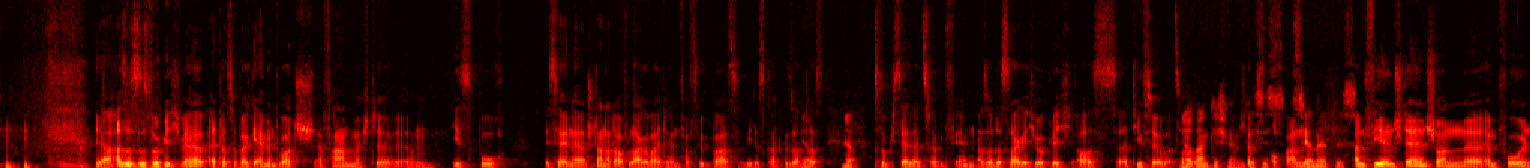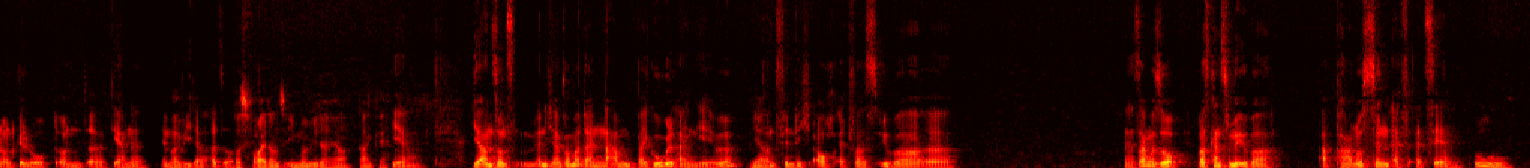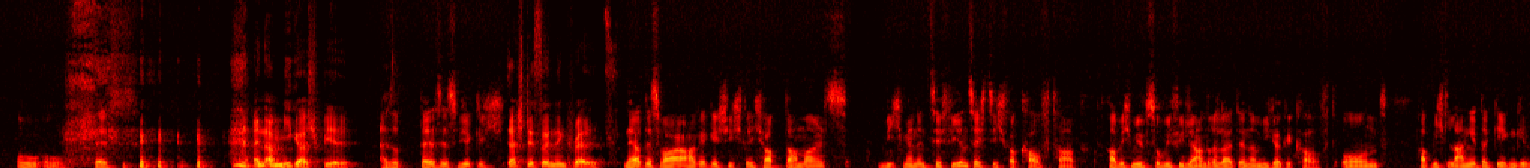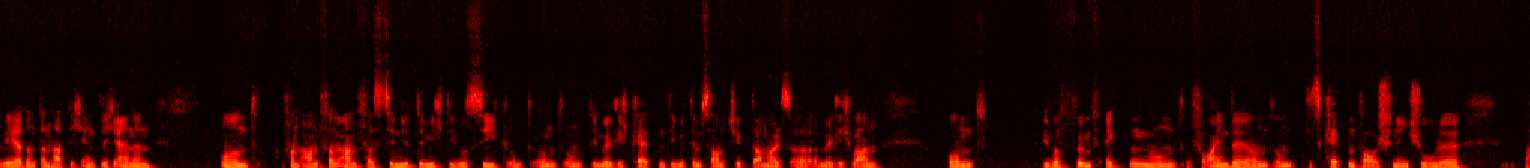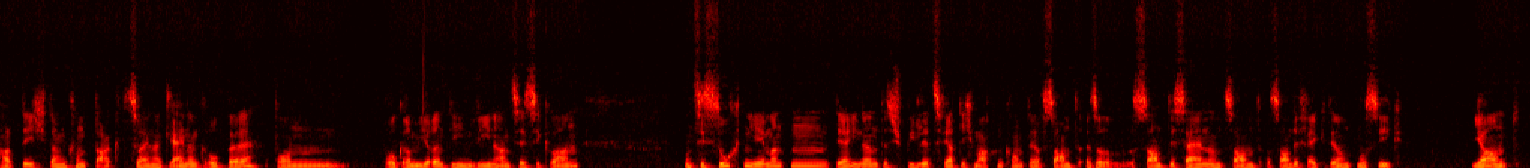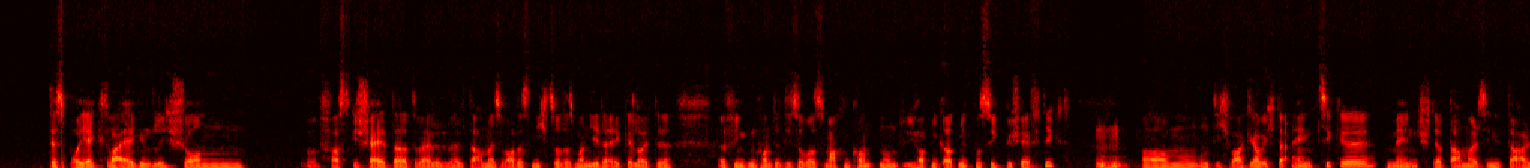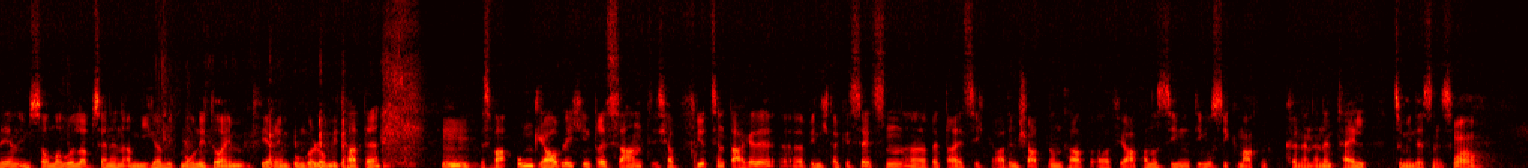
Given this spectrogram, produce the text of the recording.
ja, also es ist wirklich, wer etwas über Game Watch erfahren möchte, ähm, dieses Buch ist ja in der Standardauflage weiterhin verfügbar, wie du es gerade gesagt ja, hast. Ja. Ist wirklich sehr, sehr zu empfehlen. Also das sage ich wirklich aus äh, tiefster Überzeugung. Ja, danke schön. Ich das ist auch an, sehr nettes. an vielen Stellen schon äh, empfohlen und gelobt und äh, gerne immer wieder. Also das freut uns immer wieder, ja, danke. Ja. Ja, ansonsten, wenn ich einfach mal deinen Namen bei Google eingebe, ja. dann finde ich auch etwas über, äh, sagen wir so, was kannst du mir über Apano Sin erzählen? Uh, oh, oh, das. Ein Amiga-Spiel. Also das ist wirklich. Da stehst du in den Credits. Naja, das war eine arge Geschichte. Ich habe damals, wie ich meinen C64 verkauft habe, habe ich mir so wie viele andere Leute einen Amiga gekauft und habe mich lange dagegen gewehrt und dann hatte ich endlich einen und von Anfang an faszinierte mich die Musik und, und, und die Möglichkeiten, die mit dem Soundchip damals äh, möglich waren. Und über fünf Ecken und Freunde und, und Disketten tauschen in Schule hatte ich dann Kontakt zu einer kleinen Gruppe von Programmierern, die in Wien ansässig waren. Und sie suchten jemanden, der ihnen das Spiel jetzt fertig machen konnte auf Sound, also Sounddesign und Sound, Soundeffekte und Musik. Ja, und das Projekt war eigentlich schon fast gescheitert, weil, weil damals war das nicht so, dass man jeder Ecke Leute äh, finden konnte, die sowas machen konnten. Und ich habe mich gerade mit Musik beschäftigt. Mhm. Ähm, und ich war, glaube ich, der einzige Mensch, der damals in Italien im Sommerurlaub seinen Amiga mit Monitor im Ferienbungalow mit hatte. Mhm. Das war unglaublich interessant. Ich habe 14 Tage äh, bin ich da gesessen äh, bei 30 Grad im Schatten und habe äh, für Apanosin die Musik machen können, einen Teil zumindestens. Wow.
